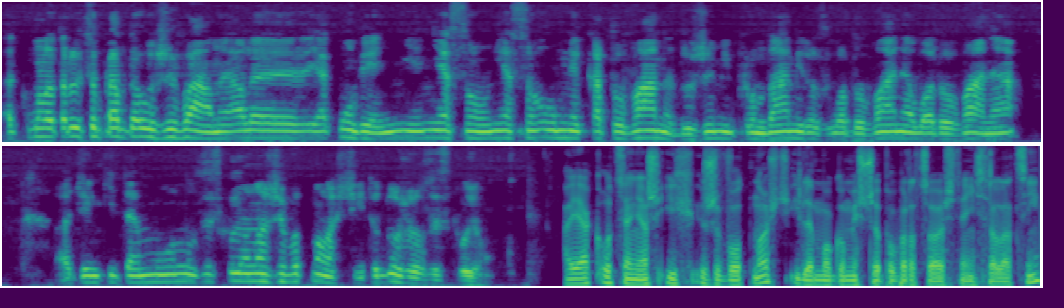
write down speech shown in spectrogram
Akumulatory co prawda używane, ale jak mówię, nie, nie, są, nie są u mnie katowane dużymi prądami rozładowania, ładowania, a dzięki temu no, zyskują na żywotności i to dużo zyskują. A jak oceniasz ich żywotność? Ile mogą jeszcze popracować w tej instalacji?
